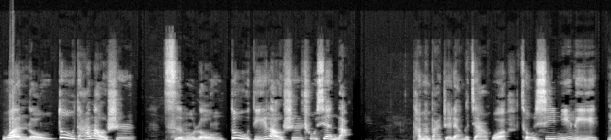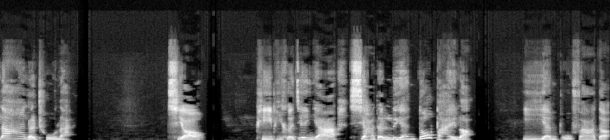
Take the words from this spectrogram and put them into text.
腕龙杜达老师、慈母龙杜迪老师出现了，他们把这两个家伙从稀泥里拉了出来。瞧。皮皮和尖牙吓得脸都白了，一言不发的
